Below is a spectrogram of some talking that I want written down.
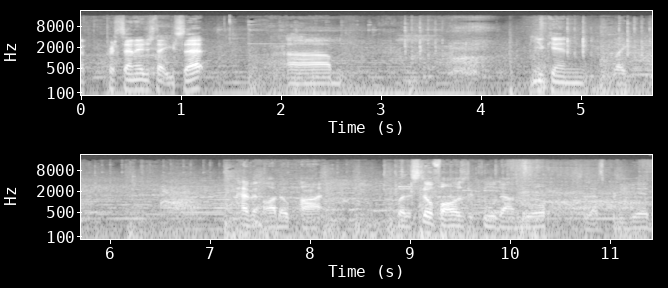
a percentage that you set. Um, you can like have an auto pot, but it still follows the cooldown rule, so that's pretty good.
